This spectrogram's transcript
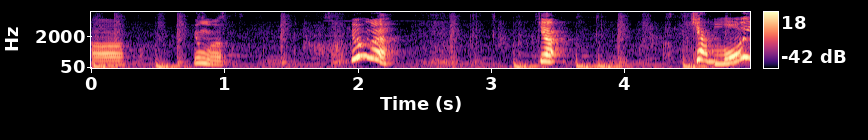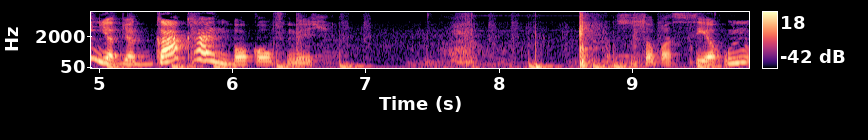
Alter. Junge! Moin, ihr habt ja gar keinen Bock auf mich. Das ist aber sehr un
